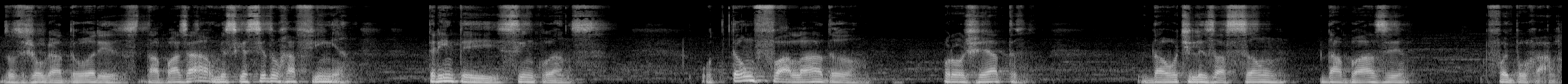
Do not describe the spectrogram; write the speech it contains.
dos jogadores da base. Ah, eu me esqueci do Rafinha, 35 anos. O tão falado projeto da utilização da base foi burralo.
